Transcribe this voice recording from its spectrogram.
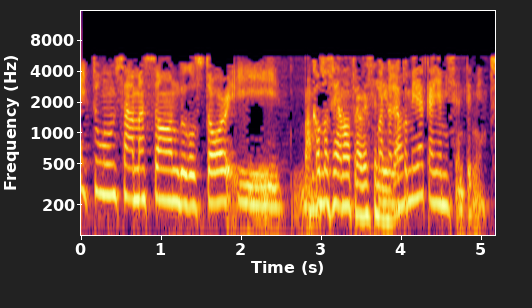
iTunes, Amazon, Google Store y... vamos. ¿Cómo se llama otra vez el Cuando libro? la comida calla mis sentimientos.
